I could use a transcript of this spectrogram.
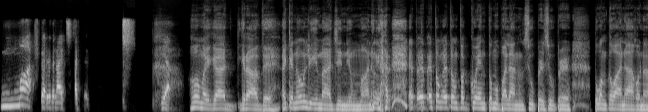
much better than I expected. Yeah. Oh my God, grabe. I can only imagine yung mga nangyari. Et, et, etong, etong pagkwento mo pa lang, super, super tuwang-tuwa na ako na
